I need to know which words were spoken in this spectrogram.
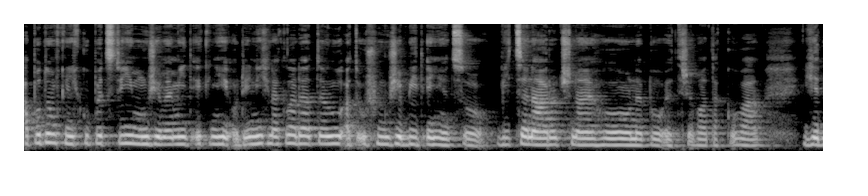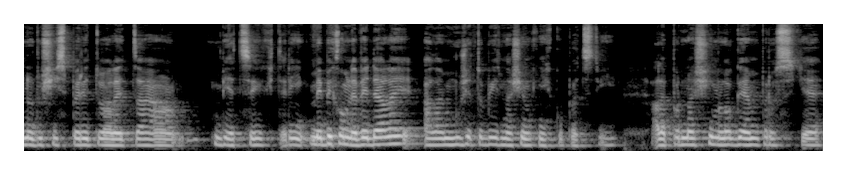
A potom v knihkupectví můžeme mít i knihy od jiných nakladatelů a to už může být i něco více náročného nebo i třeba taková jednodušší spiritualita, věci, které my bychom nevydali, ale může to být v našem knihkupectví. Ale pod naším logem prostě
